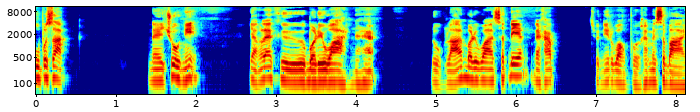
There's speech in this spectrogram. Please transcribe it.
อุปสรรค ในช่วงนี้ อย่างแรกคือบริวารนนะฮะลูกหลานบริวารสัตว์เลี้ยงนะครับช่วงนี้ระวังป่วยไข้ไม่สบาย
